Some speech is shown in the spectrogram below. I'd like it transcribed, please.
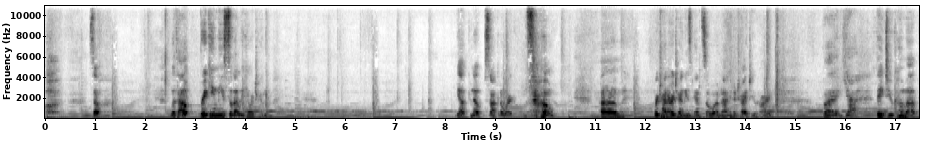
so without breaking these so that we can return them. Yep, nope, it's not gonna work. So, um, we're trying to return these pants, so I'm not gonna try too hard. But yeah, they do come up.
